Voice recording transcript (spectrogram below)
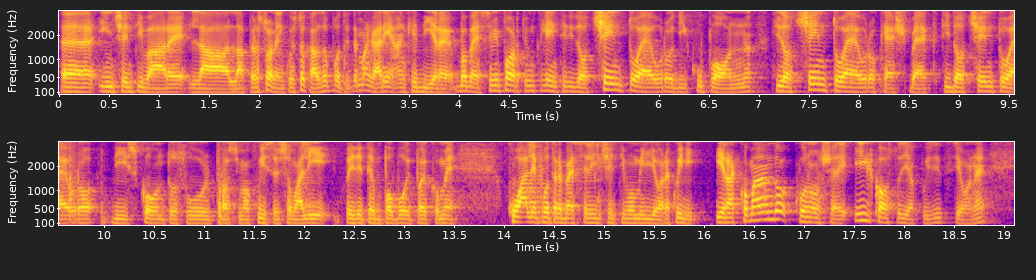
eh, incentivare la, la, persona. In questo caso potete magari anche dire, vabbè, se mi porti un cliente ti do 100 euro di coupon, ti do 100 euro cashback, ti do 100 euro di sconto sul prossimo acquisto, insomma lì vedete un po' voi poi come quale potrebbe essere l'incentivo migliore. Quindi mi raccomando, conoscere il costo di acquisizione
